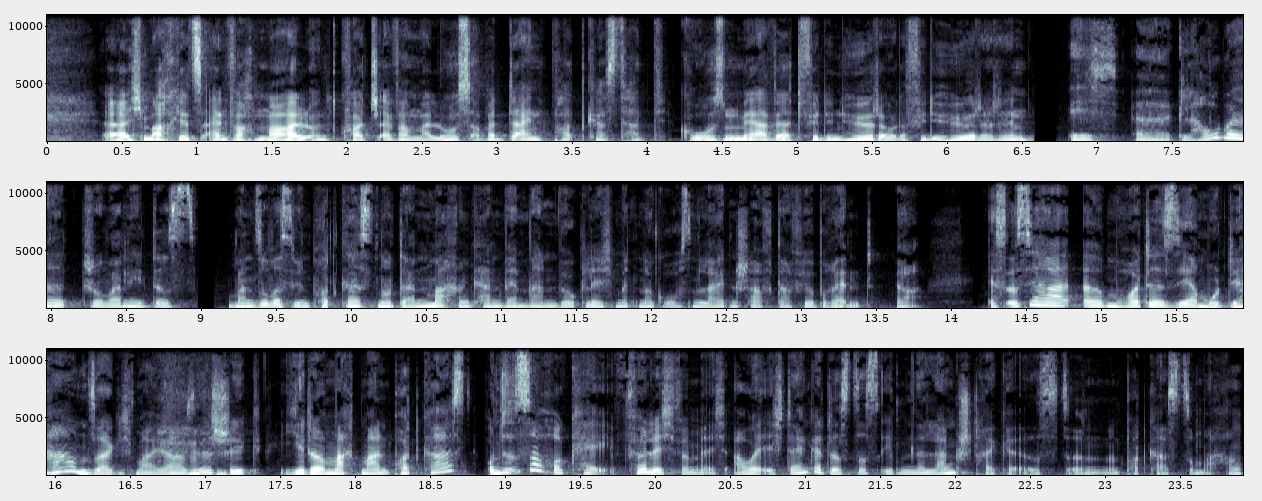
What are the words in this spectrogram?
äh, ich mache jetzt einfach mal und quatsch einfach mal los. Aber dein Podcast hat großen Mehrwert für den Hörer oder für die Hörerin. Ich äh, glaube, Giovanni, dass man sowas wie einen Podcast nur dann machen kann, wenn man wirklich mit einer großen Leidenschaft dafür brennt. Ja? Es ist ja ähm, heute sehr modern, sag ich mal, ja, sehr schick. Jeder macht mal einen Podcast und es ist auch okay, völlig für mich. Aber ich denke, dass das eben eine Langstrecke ist, einen Podcast zu machen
